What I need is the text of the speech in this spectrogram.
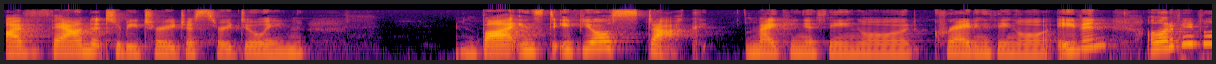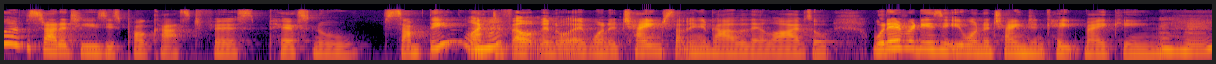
I've found it to be true just through doing by inst- if you're stuck making a thing or creating a thing or even a lot of people have started to use this podcast for personal something like mm-hmm. development or they want to change something about their lives or whatever it is that you want to change and keep making mm-hmm.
